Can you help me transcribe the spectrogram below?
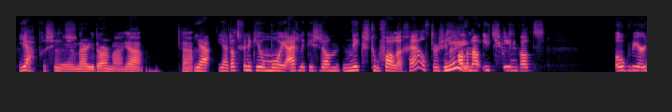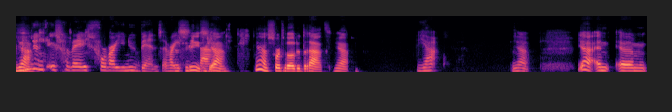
Ja, precies. Uh, naar je dharma, ja. Ja. Ja, ja, dat vind ik heel mooi. Eigenlijk is dan niks toevallig, hè? Of er zit allemaal iets in wat ook weer dienend is geweest voor waar je nu bent en waar Precies, je staat. ja. Ja, een soort rode draad, ja. Ja, ja. Ja, en um,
